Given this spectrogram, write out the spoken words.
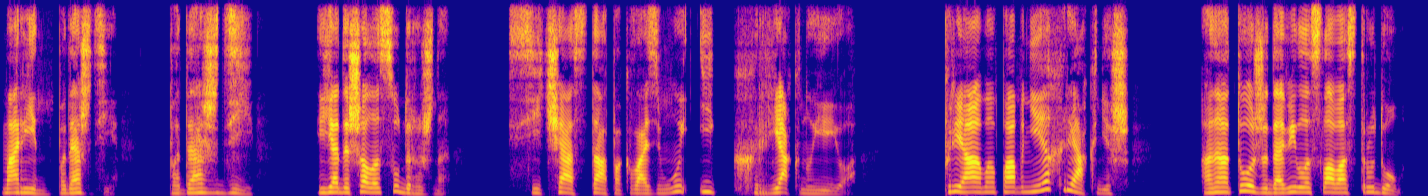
«Марин, подожди, подожди!» я дышала судорожно. «Сейчас тапок возьму и хрякну ее». «Прямо по мне хрякнешь?» Она тоже давила слова с трудом.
